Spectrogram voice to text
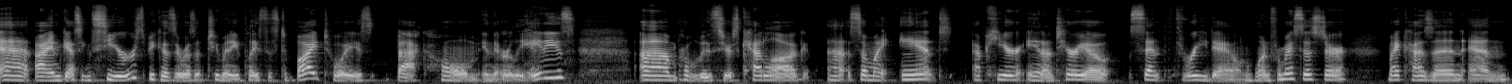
at I'm guessing Sears because there wasn't too many places to buy toys back home in the early '80s. Um, probably the Sears catalog. Uh, so my aunt up here in Ontario sent three down: one for my sister, my cousin, and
